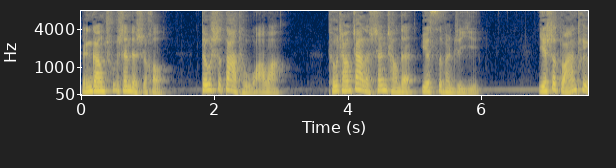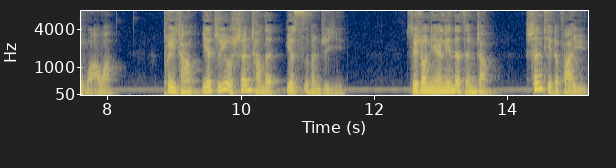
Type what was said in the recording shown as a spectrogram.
人刚出生的时候都是大头娃娃。头长占了身长的约四分之一，也是短腿娃娃，腿长也只有身长的约四分之一。随着年龄的增长，身体的发育，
